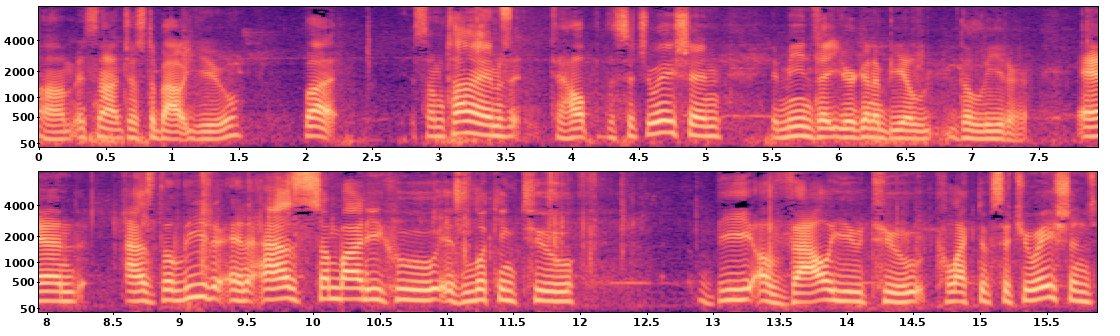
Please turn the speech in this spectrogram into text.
Um, it's not just about you, but sometimes to help the situation, it means that you're going to be a, the leader. And as the leader, and as somebody who is looking to be of value to collective situations,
